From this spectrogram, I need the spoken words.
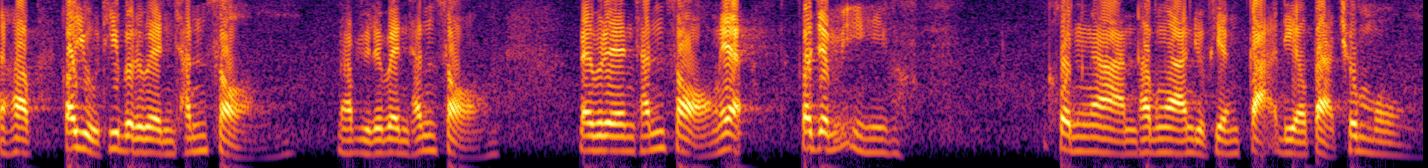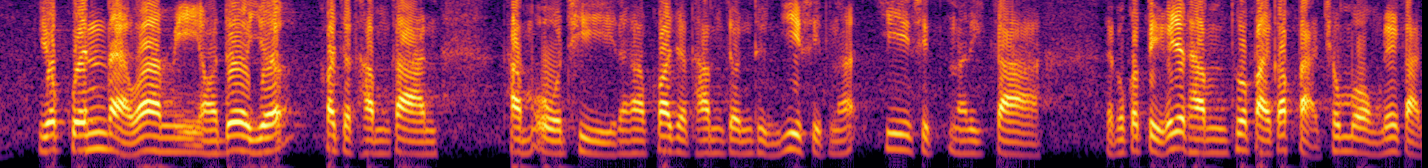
นะครับ ก็อยู่ที่บริเวณชั้นสองนะครับอยู่ในบริเวณชั้นสองในบริเวณชั้นสองเนี่ยก็จะมีคนงานทำงานอยู่เพียงกะเดียว 8 ชั่วโมง ยกเว้นแต่ว่ามีออเดอร์เยอะก็จะทำการ ทำโอทีนะครับ ก็จะทำจนถึง 20นะ20 นาฬิกา แต่ปกติก็จะทำทั่วไปก็ 8 ชั่วโมงด้วยกัน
